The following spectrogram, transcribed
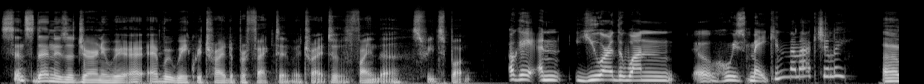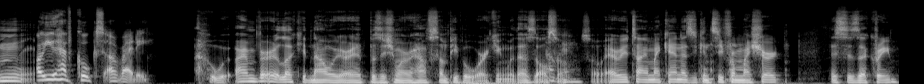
since then is a journey. We every week we try to perfect it. We try to find the sweet spot. Okay, and you are the one uh, who is making them actually, Um, or you have cooks already? I'm very lucky now we are in a position where we have some people working with us also. Okay. So every time I can, as you can see from my shirt, this is a cream.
